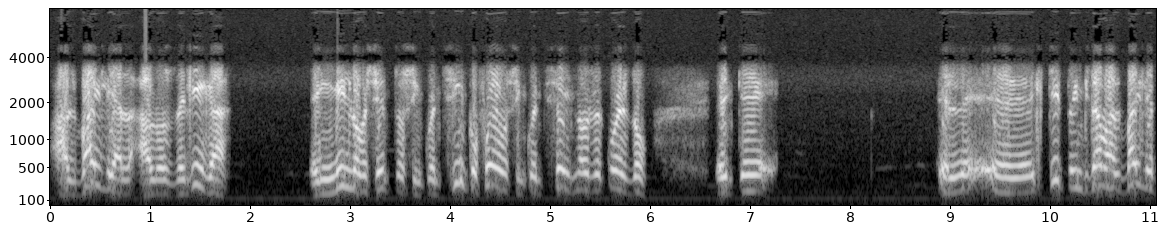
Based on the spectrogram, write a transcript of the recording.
al baile a, los de liga en 1955 fue o 56, no recuerdo, en que el, Quito invitaba al baile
